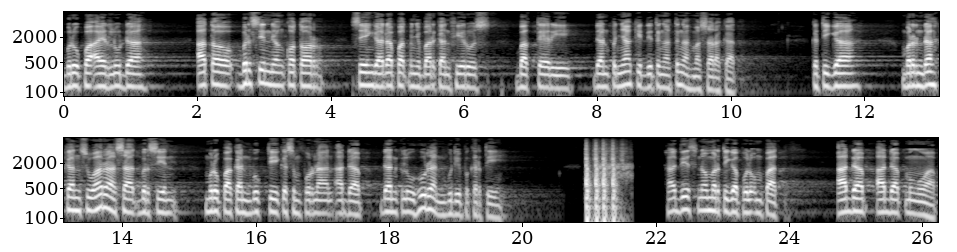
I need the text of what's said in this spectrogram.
berupa air ludah, atau bersin yang kotor sehingga dapat menyebarkan virus, bakteri, dan penyakit di tengah-tengah masyarakat. Ketiga, merendahkan suara saat bersin merupakan bukti kesempurnaan adab dan keluhuran budi pekerti. Hadis nomor 34 adab-adab menguap.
